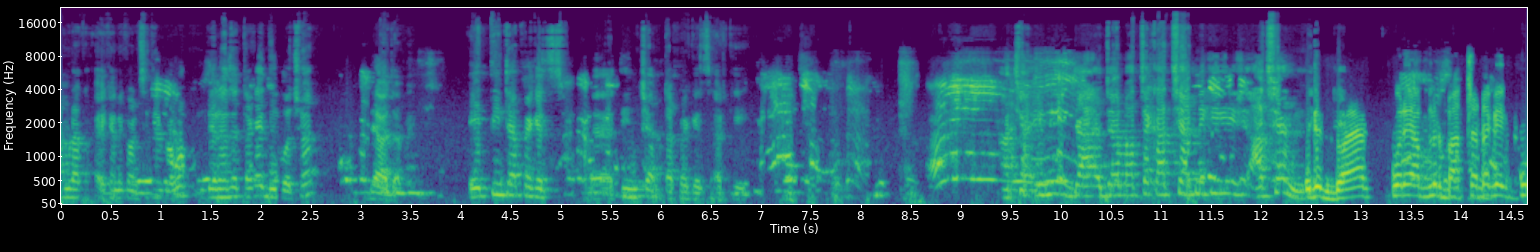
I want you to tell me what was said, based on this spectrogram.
আমরা এখানে কনসিডার করব। দেড় হাজার টাকায় দুই বছর দেওয়া যাবে। এই তিনটা প্যাকেজ তিন চারটা প্যাকেজ আর কি। আচ্ছা এমনি যার বাচ্চা কাচ্ছে আপনি কি আছেন? দয়া করে আপনার বাচ্চাটাকে একটু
